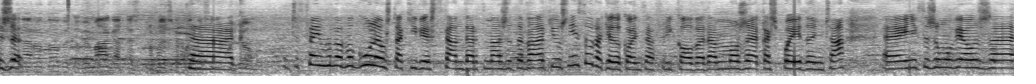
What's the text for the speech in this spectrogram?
że... narodowy to wymaga też troszeczkę Tak. Czy Fame chyba w ogóle już taki, wiesz, standard ma, że te walki już nie są takie do końca freakowe, tam może jakaś pojedyncza. E, I niektórzy mówią, że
